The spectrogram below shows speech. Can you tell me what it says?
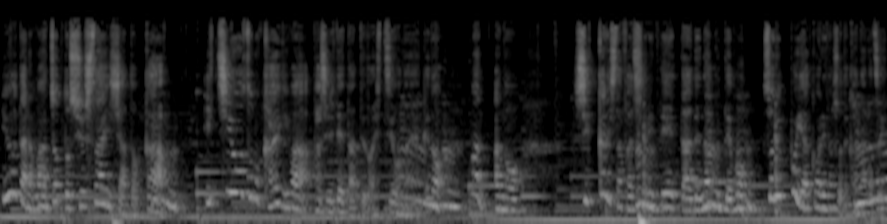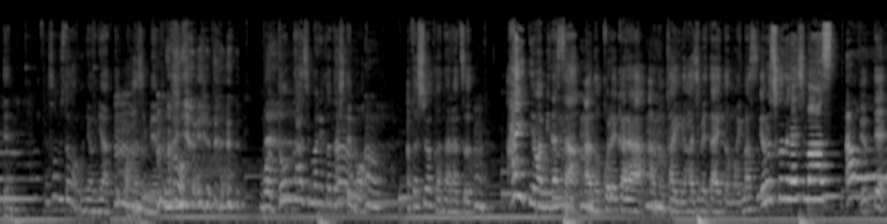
言うたらまあちょっと主催者とか、うん一応その会議はファシリテーターっていうのは必要なんやけど、うんうんまああのしっかりしたファシリテーターでなくても、うんそれっぽい役割の人で必ずいて、その人がうにゃうにゃってこう始めると、うん まあどんな始まり方しても、うん私は必ず「うん。はいでは皆さん、うんあのこれからあのうん会議を始めたいと思います。よろしくお願いします」って言って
